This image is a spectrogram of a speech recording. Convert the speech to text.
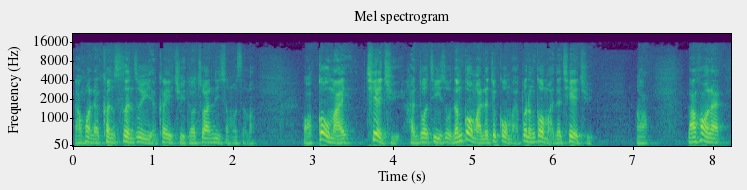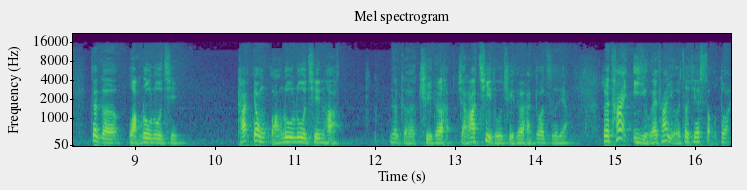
然后呢，更甚至于也可以取得专利什么什么，哦，购买窃取很多技术，能购买的就购买，不能购买的窃取，啊，然后呢，这个网络入侵，他用网络入侵哈，那个取得想要企图取得很多资料，所以他以为他有这些手段，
